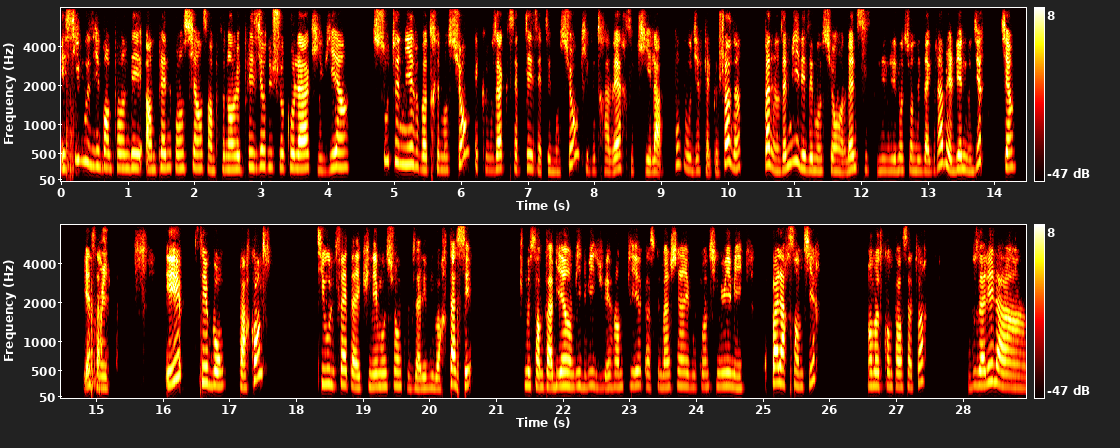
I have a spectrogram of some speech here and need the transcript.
Et si vous y répondez en pleine conscience, en prenant le plaisir du chocolat qui vient soutenir votre émotion et que vous acceptez cette émotion qui vous traverse et qui est là pour vous dire quelque chose, hein, pas nos amis, les émotions, même si c'est des émotions désagréables, elles viennent nous dire, tiens, il y a ça. Oui. Et c'est bon. Par contre, si vous le faites avec une émotion que vous allez vouloir tasser, je me sens pas bien, vite, vite, je vais remplir parce que machin, et vous continuez, mais pour pas la ressentir en mode compensatoire, vous allez la,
